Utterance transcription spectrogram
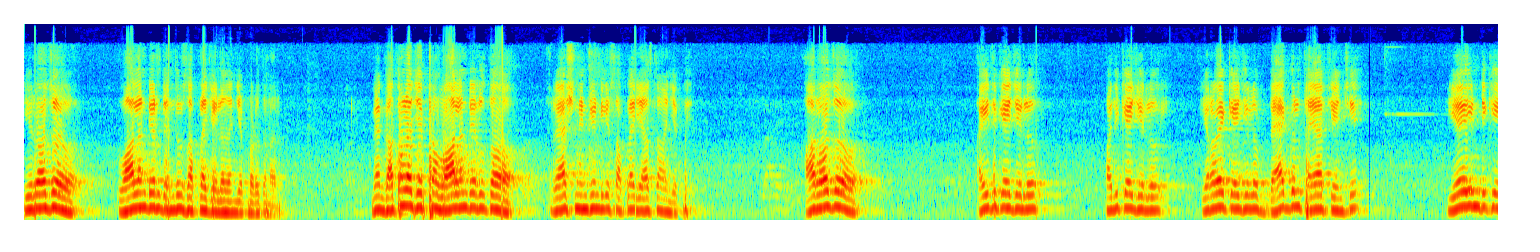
ఈరోజు వాలంటీర్లతో ఎందుకు సప్లై చేయలేదని చెప్పి అడుగుతున్నారు. మేము గతంలో చెప్పాం వాలంటీర్లతో రేషన్ ఇంటింటికి సప్లై చేస్తామని చెప్పి. ఆ రోజు ఐదు కేజీలు పది కేజీలు ఇరవై కేజీలు బ్యాగులు తయారు చేయించి ఏ ఇంటికి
